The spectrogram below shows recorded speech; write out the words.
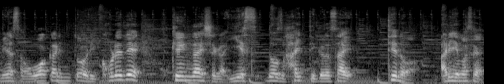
皆さんお分かりの通り、これで険会社がイエス、どうぞ入ってください。っていうのはありえません。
